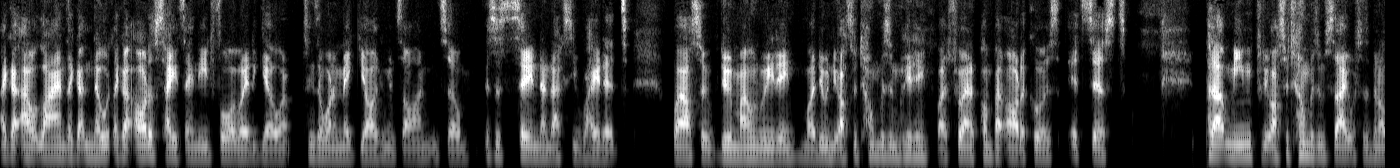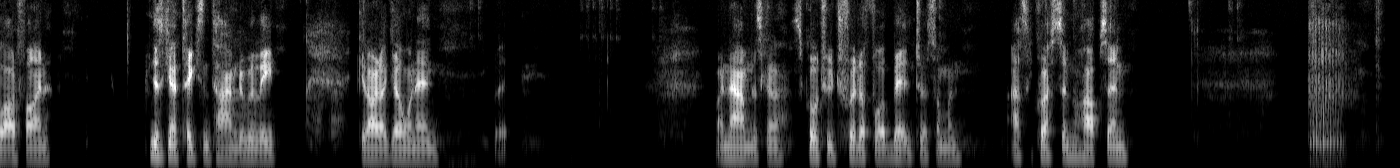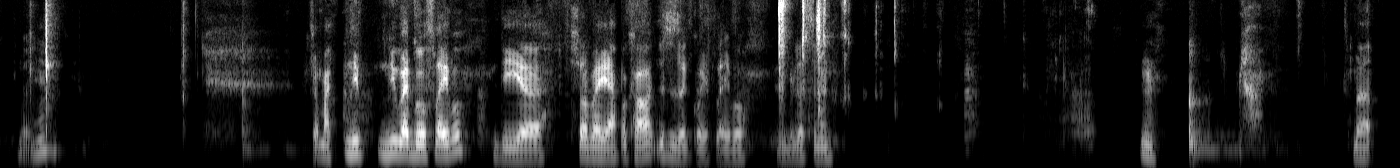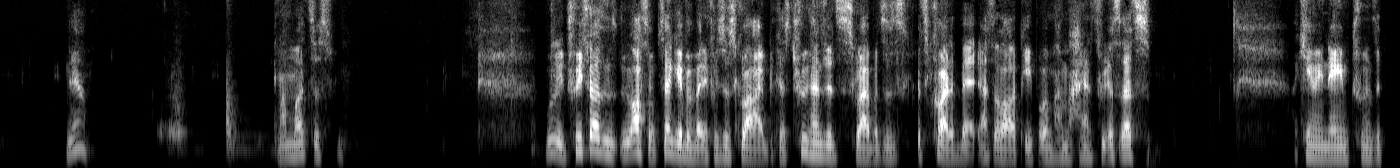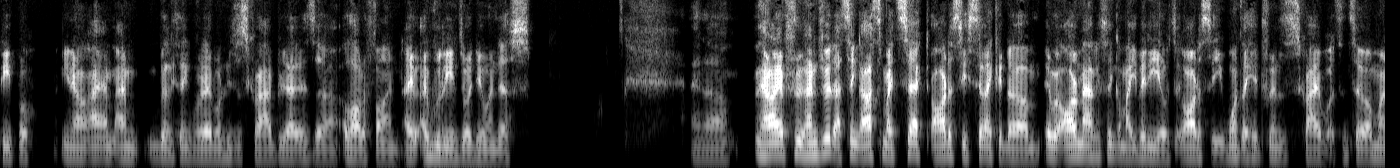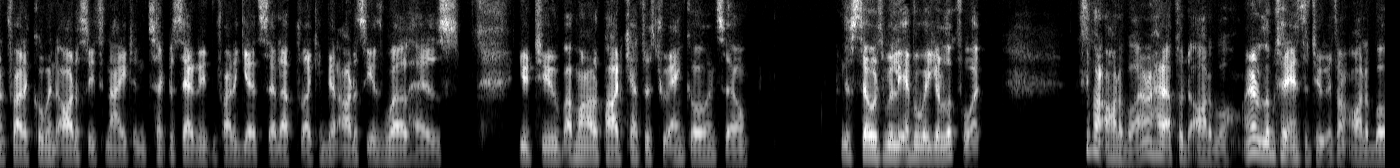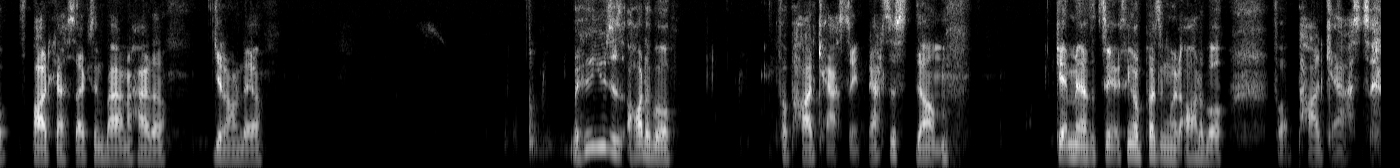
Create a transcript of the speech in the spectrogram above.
I got outlines, I got notes, I got all the sites I need for a way to go, and things I want to make the arguments on. And so this is sitting down to actually write it while also doing my own reading, while doing the Austro-Thomism reading, while trying to pump out articles. It's just put out memes for the Austro-Thomism site, which has been a lot of fun. Just gonna take some time to really get all that going in. Right now I'm just gonna go through Twitter for a bit until someone asks a question who hops in. Got my new new Red Bull flavor, the uh, strawberry apricot. This is a great flavor. Be listening. Mm. But yeah, not much. Just really three thousand. Also, thank everybody for subscribing because three hundred subscribers is it's quite a bit. That's a lot of people in my mind. That's I can't even name two hundred people you know, I'm I'm really thankful for everyone who subscribed. That is a, a lot of fun. I, I, really enjoy doing this. And uh, now I have 300. I think last time I checked, Odysee said I could um it would automatically sync on my videos Odysee once I hit 300 subscribers. And so I'm gonna try to go into Odysee tonight and check the settings and try to get it set up so I can be on Odysee as well as YouTube. I'm on other podcasters through Anchor, and so show is really everywhere you look for it. Except on Audible. I don't know how to upload to Audible. I know Libertarian Institute is on Audible podcast section, but I don't know how to get on there. But who uses Audible for podcasting? That's just dumb. Get me as a single person with Audible for a podcast.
